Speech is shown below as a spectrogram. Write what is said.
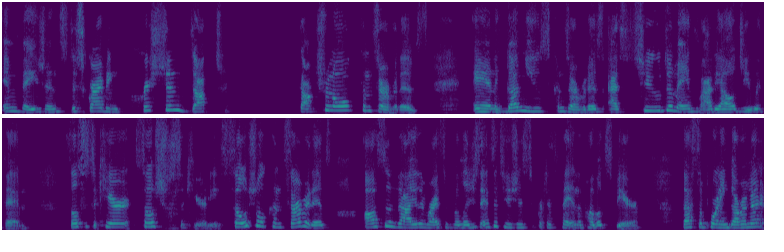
invasions, describing Christian doct- doctrinal conservatives and gun use conservatives as two domains of ideology within. Social, secure, social security. Social conservatives also value the rights of religious institutions to participate in the public sphere, thus supporting government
